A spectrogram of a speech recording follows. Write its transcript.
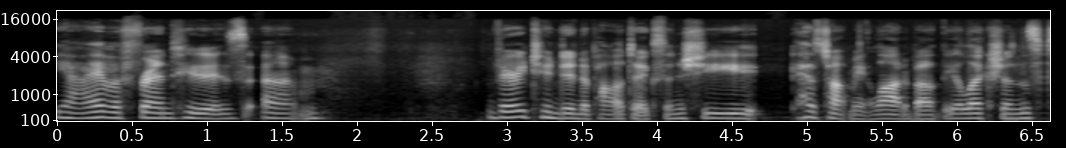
Yeah, I have a friend who is um, very tuned into politics, and she has taught me a lot about the elections.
